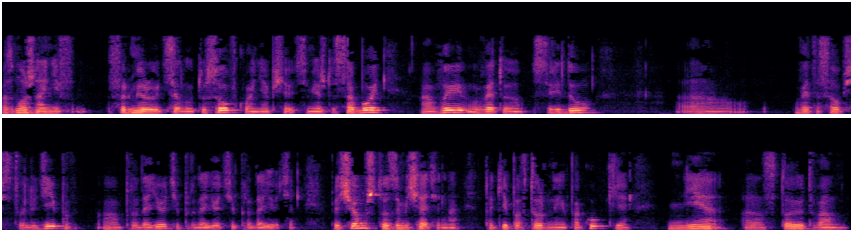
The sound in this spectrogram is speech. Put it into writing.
возможно, они формируют целую тусовку, они общаются между собой, а вы в эту среду, э, в это сообщество людей э, продаете, продаете, продаете. Причем, что замечательно, такие повторные покупки не э, стоят вам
